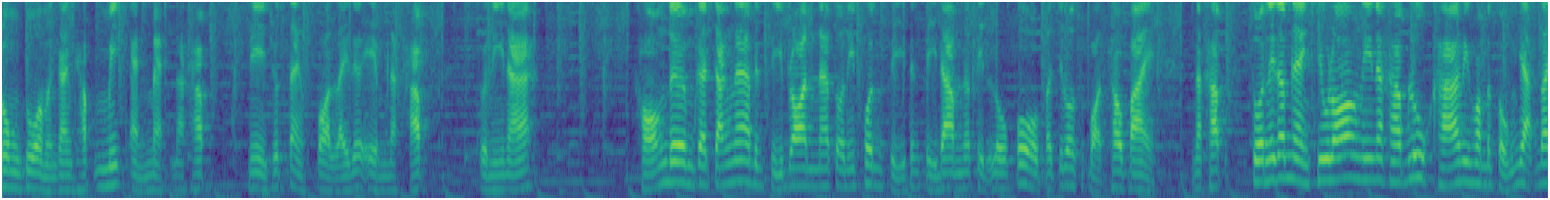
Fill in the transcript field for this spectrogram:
ลงตัวเหมือนกันครับ Mix and Match นะครับ นี่ชุดแต่ง Sport Rider M นะครับ ตัวนี้นะ ของเดิมกระจังหน้าเป็นสีบรอนนะ ตัวนี้พ่นสีเป็นสีดำนะ ติดโลโก้ปาจิโร่สปอร์ตเข้าไปนะครับ ส่วนในตำแหน่งคิ้วล้อนี้นะครับ ลูกค้ามีความประสงค์อยากได้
